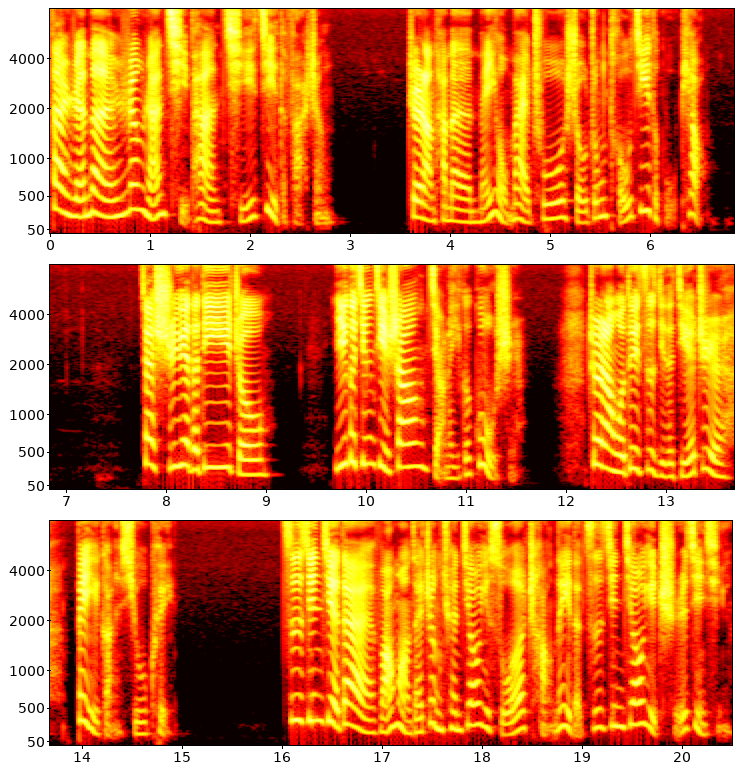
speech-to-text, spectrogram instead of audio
但人们仍然期盼奇迹的发生，这让他们没有卖出手中投机的股票。在十月的第一周，一个经纪商讲了一个故事，这让我对自己的节制倍感羞愧。资金借贷往往在证券交易所场内的资金交易池进行。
